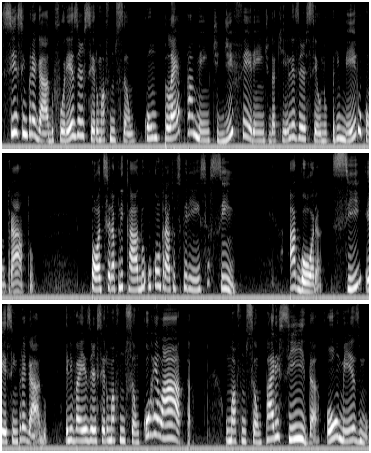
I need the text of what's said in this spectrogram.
se esse empregado for exercer uma função completamente diferente da que ele exerceu no primeiro contrato, pode ser aplicado o contrato de experiência sim. Agora, se esse empregado ele vai exercer uma função correlata, uma função parecida ou mesmo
